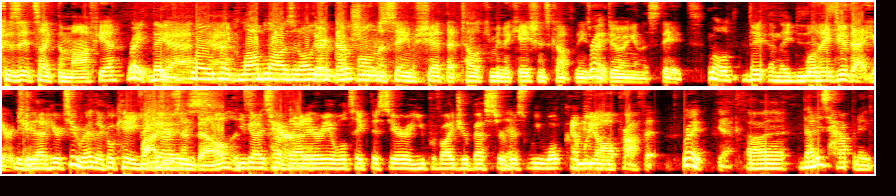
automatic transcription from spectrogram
Because it's like the mafia. Right. They Yeah, well, yeah. like Loblaws and all the They're, other they're pulling the same shit that telecommunications companies were Right. doing in the states. well, they and they do. Well, they do that here They too. do that here too, right? Like, okay, you Rogers guys, and Bell, you guys have that area. We'll take this area. You provide your best service. We won't compete. and we all profit. right. Yeah. Uh, that is happening.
